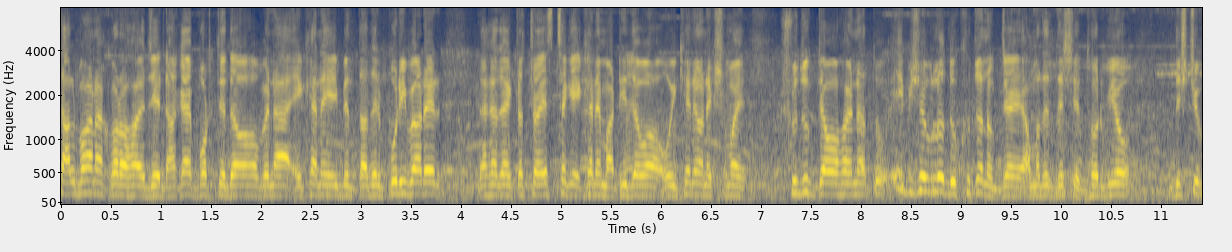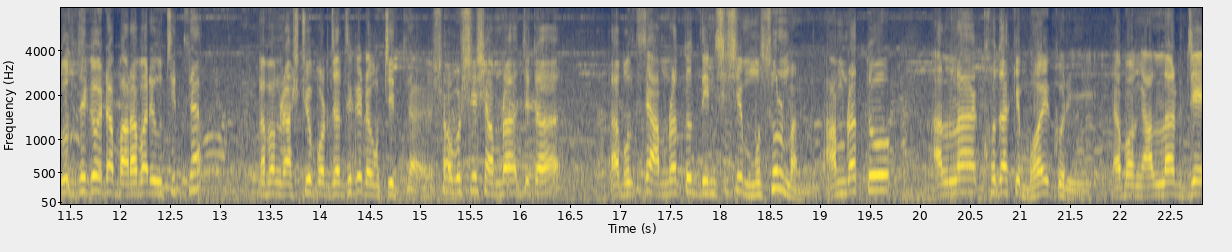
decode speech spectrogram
তালবাহানা করা হয় যে ঢাকায় পড়তে দেওয়া হবে না, এখানে ইভেন তাদের পরিবারের দেখা যায় একটা চয়েস থাকে, এখানে মাটি দেওয়া, ওইখানে অনেক সময় সুযোগ দেওয়া হয় না। তো এই বিষয়গুলো দুঃখজনক যে আমাদের দেশে ধর্মীয় দৃষ্টিকোণ থেকেও এটা বাড়াবাড়ি উচিত না, এবং রাষ্ট্রীয় পর্যায় থেকে এটা উচিত না। সর্বশেষ আমরা যেটা বলতে চাই, আমরা তো দিন শেষে মুসলমান, আমরা তো আল্লাহ খোদাকে ভয় করি, এবং আল্লাহর যে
